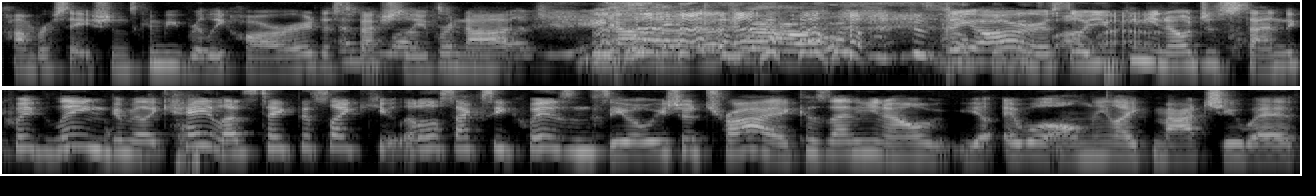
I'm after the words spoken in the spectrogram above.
conversations can be really hard especially if we're not technology. Yeah. they are. so you can you know just send a quick link and be like hey let's take this like cute little sexy quiz and see what we should try. Because then you know it will only like match you with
